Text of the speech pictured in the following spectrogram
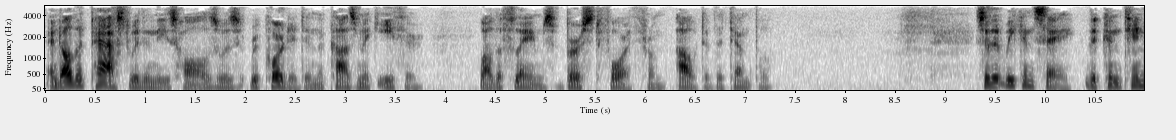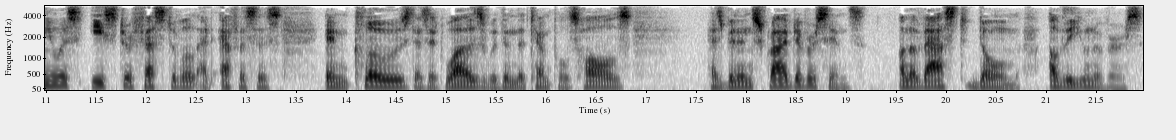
And all that passed within these halls was recorded in the cosmic ether, while the flames burst forth from out of the temple. so that we can say the continuous Easter festival at Ephesus, enclosed as it was within the temple's halls, has been inscribed ever since on the vast dome of the universe,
